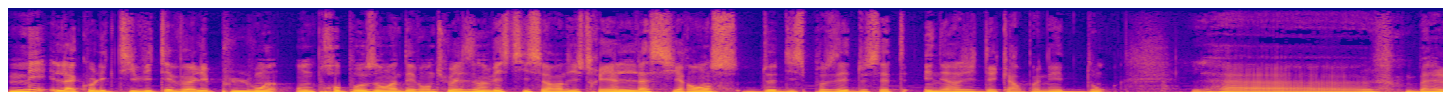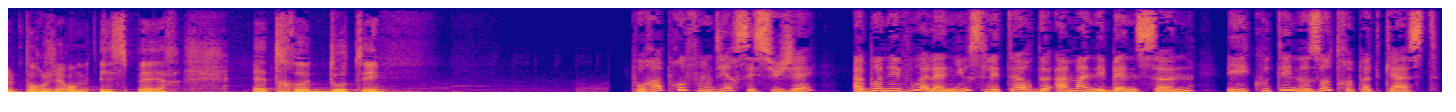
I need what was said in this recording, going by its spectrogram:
mais la collectivité veut aller plus loin en proposant à d'éventuels investisseurs industriels l'assurance de disposer de cette énergie décarbonée dont euh, ben, le Port Jérôme espère être doté. Pour approfondir ces sujets, abonnez-vous à la newsletter de Haman et Benson et écoutez nos autres podcasts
